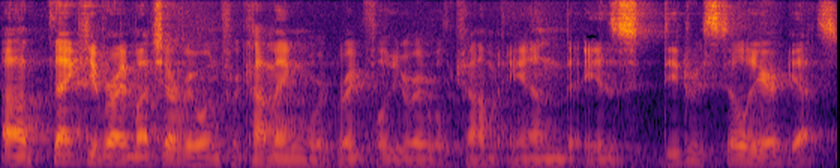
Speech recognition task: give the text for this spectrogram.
uh, thank you very much, everyone, for coming. We're grateful you were able to come. And is Deidre still here? Yes.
